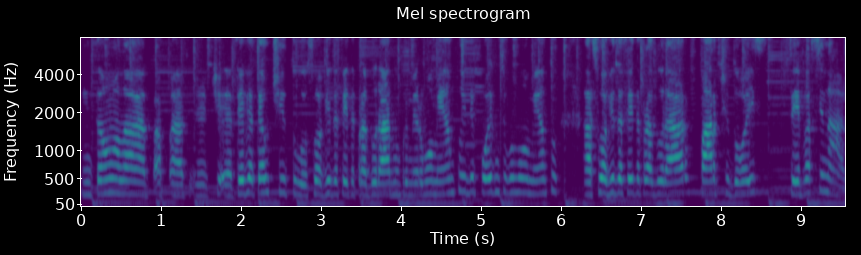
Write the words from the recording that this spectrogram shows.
Então ela a, a, teve até o título Sua vida feita para durar no primeiro momento e depois no segundo momento a sua vida feita para durar parte 2 se vacinar,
